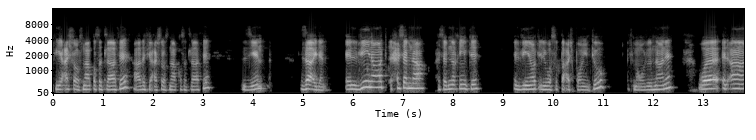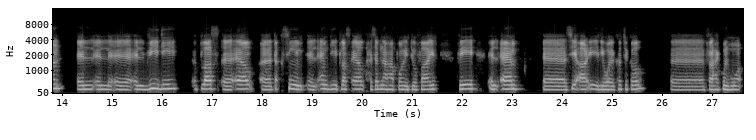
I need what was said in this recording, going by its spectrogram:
في 10 أس ناقص 3 هذا في 10 أس ناقص 3 زين. زائدا ال V naught حسبنا حسبنا قيمته ال V naught اللي هو 16.2 مثل ما موجود هنا. والآن ال V D plus L تقسيم ال M D plus L حسبناها 0.25 في ال Mcre اللي هو ال critical فراح يكون هو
